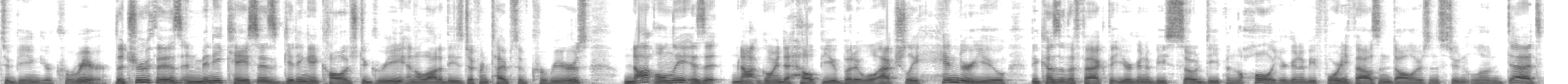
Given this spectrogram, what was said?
to being your career. The truth is, in many cases, getting a college degree in a lot of these different types of careers not only is it not going to help you, but it will actually hinder you because of the fact that you're going to be so deep in the hole. You're going to be $40,000 in student loan debt,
